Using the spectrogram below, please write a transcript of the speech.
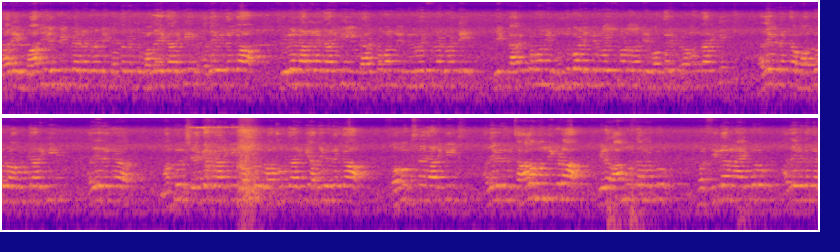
మరి మాజీ ఎంపీపీ అయినటువంటి కొత్తగట్టు మల్లయ్య గారికి అదేవిధంగా సూర్యనారాయణ గారికి ఈ కార్యక్రమాన్ని నిర్వహిస్తున్నటువంటి ఈ కార్యక్రమాన్ని ముందుబాటు నిర్వహిస్తున్నటువంటి ఒకరి బ్రహ్మం గారికి అదేవిధంగా మధుర్ రామన్ గారికి అదేవిధంగా మధుర్ శేఖర్ గారికి మధుర్ రామన్ గారికి అదేవిధంగా సోమకృష్ణ గారికి అదేవిధంగా చాలామంది కూడా ఇక్కడ తమకు మరి సీనియర్ నాయకులు అదేవిధంగా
